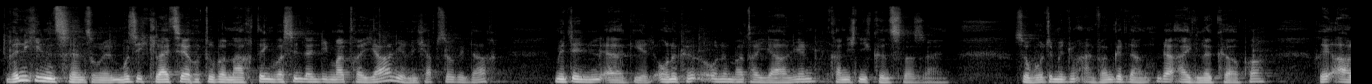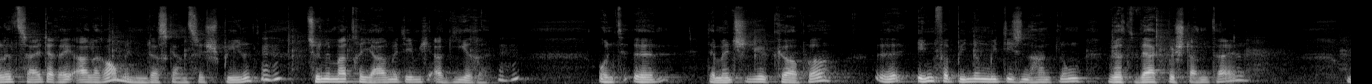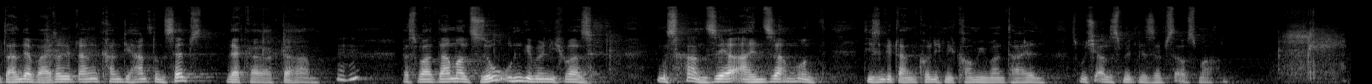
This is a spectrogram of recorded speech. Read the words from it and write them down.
Wenn ich ihn ins Zentrum nehme, muss ich gleichzeitig auch darüber nachdenken, was sind denn die Materialien? Ich habe so gedacht, mit denen er agiert. Ohne, ohne Materialien kann ich nicht Künstler sein. So wurde mit dem einfachen Gedanken der eigene Körper, reale Zeit, der reale Raum, in dem das Ganze spielt, mhm. zu einem Material, mit dem ich agiere. Mhm. Und äh, der menschliche Körper äh, in Verbindung mit diesen Handlungen wird Werkbestandteil. Und dann der weitere Gedanke, kann die Handlung selbst Werkcharakter haben. Mhm. Das war damals so ungewöhnlich, war ich muss sagen, sehr einsam und diesen Gedanken konnte ich mit kaum jemandem teilen. Das muss ich alles mit mir selbst ausmachen.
